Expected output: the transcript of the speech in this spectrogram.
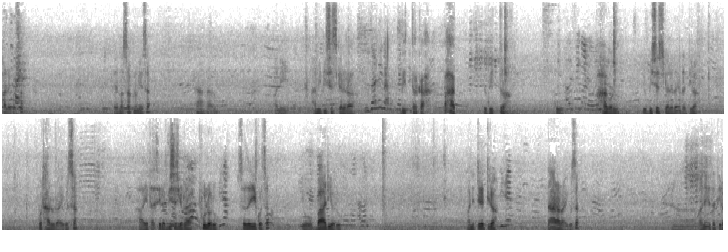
फलेको छ। हेर्न सक्नुहुनेछ काँक्राहरू अनि हामी विशेष गरेर भित्रका भाग यो भित्रको भागहरू यो विशेष गरेर यतातिर कोठाहरू रहेको छ। यतातिर विशेष गरेर फुलहरू सजाइएको छ यो बारीहरू भने त्यतातिर धारा रहेको छ। भने यतातिर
